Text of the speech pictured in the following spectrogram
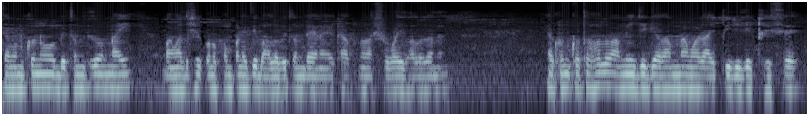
তেমন কোনো বেতন টেতন নাই। বাংলাদেশের কোনো কোম্পানিতে ভালো বেতন দেয় না, এটা আপনারা সবাই ভালো জানেন। এখন কথা হলো, আমি যে গেলাম না, আমার আইপি রিজেক্ট হয়েছে।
